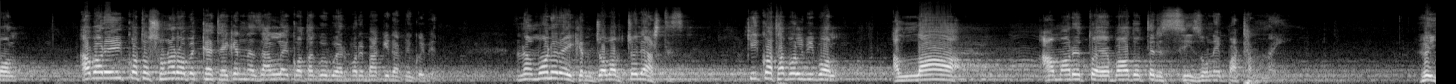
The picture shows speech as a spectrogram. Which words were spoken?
বল? আবার এই কথা শোনার অপেক্ষায় থাকেন না যে আল্লাহ কথা কইব, এরপরে বাকিটা আপনি কইবেন। না, মনে রাখেন, জবাব চলে আসতেছে। কি কথা বলবি বল? আল্লাহ আমারে তো এবাদতের সিজনে পাঠান নাই। হেই,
